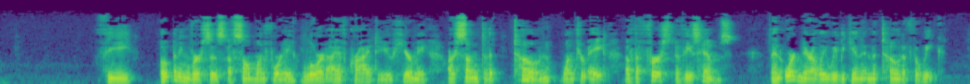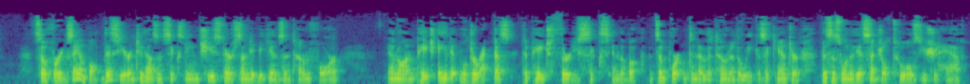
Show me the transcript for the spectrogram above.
The opening verses of Psalm 140, Lord, I have cried to you, hear me, are sung to the tone, 1 through 8, of the first of these hymns. And ordinarily we begin in the tone of the week. So for example, this year in 2016, Cheesefare Sunday begins in tone 4, and on page 8 it will direct us to page 36 in the book. It's important to know the tone of the week as a cantor. This is one of the essential tools you should have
